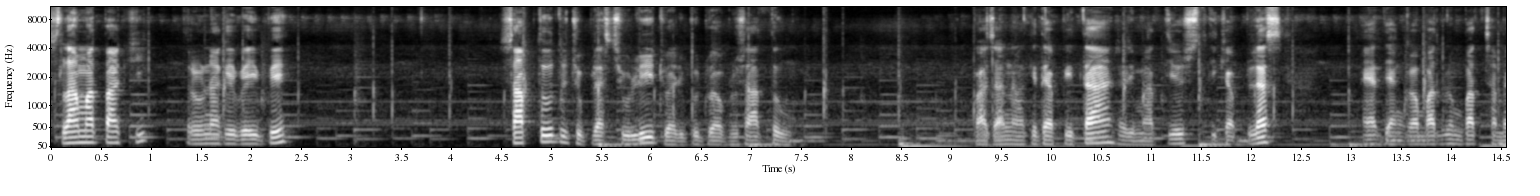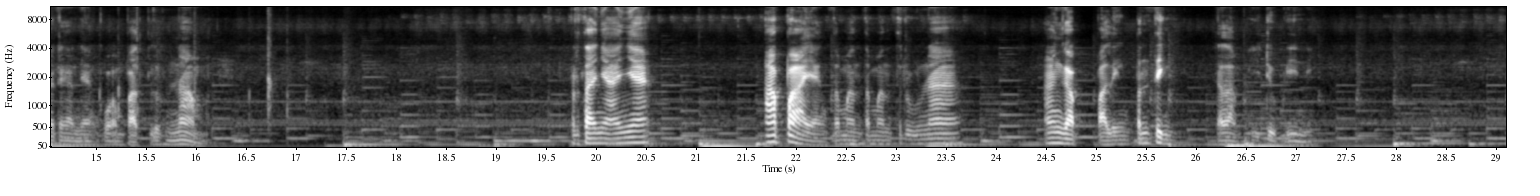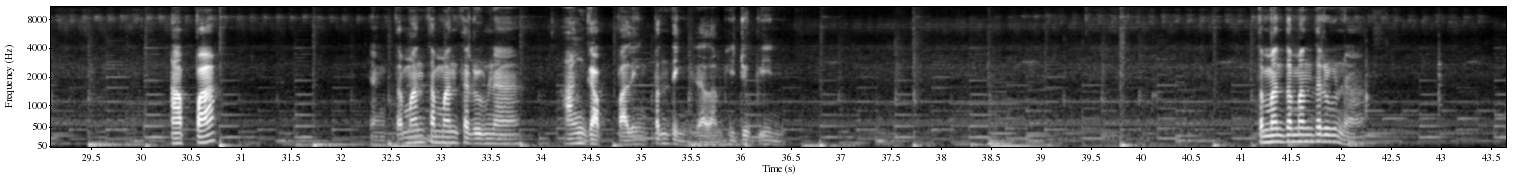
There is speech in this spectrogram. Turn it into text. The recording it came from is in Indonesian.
Selamat pagi, Teruna GPIB. Sabtu 17 Juli 2021. Bacaan Alkitab kita dari Matius 13 ayat yang ke-44 sampai dengan yang ke-46. Pertanyaannya, apa yang teman-teman Teruna anggap paling penting dalam hidup ini? Apa yang teman-teman teruna anggap paling penting dalam hidup ini? Teman-teman teruna,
